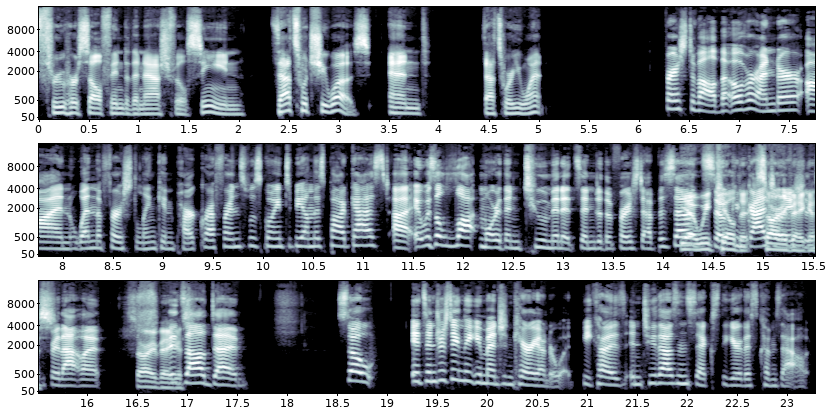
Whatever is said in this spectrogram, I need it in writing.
threw herself into the Nashville scene, that's what she was. And that's where you went. First of all, the over under on when the first Linkin Park reference was going to be on this podcast, uh, it was a lot more than two minutes into the first episode. Yeah, we so killed it. Sorry, Vegas. for that one. Sorry, Vegas. It's all done. So it's interesting that you mentioned Carrie Underwood because in 2006, the year this comes out,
